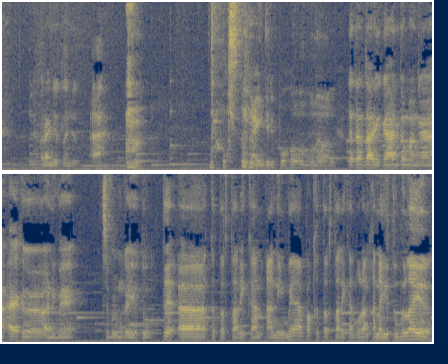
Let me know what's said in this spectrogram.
lanjut lanjut Ah. Aing jadi pohon ketertarikan ke manga eh ke anime sebelum ke YouTube Teh, eh, ketertarikan anime apa ketertarikan orang karena YouTube lah ya?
